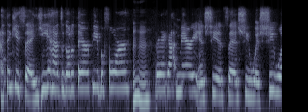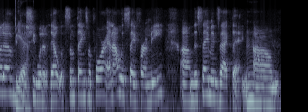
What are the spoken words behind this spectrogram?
I think he said he had to go to therapy before Mhm. they had gotten married, and she had said she wished she would have because Yeah. she would have dealt with some things before. And I would say for me, um, the same exact thing. Um,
